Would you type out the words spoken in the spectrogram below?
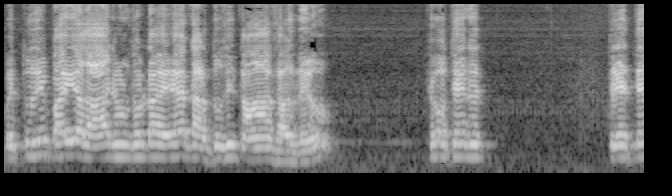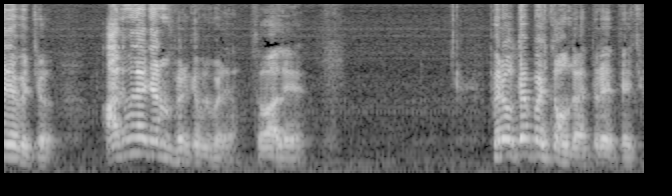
ਵੀ ਤੁਸੀਂ ਭਾਈ ਇਲਾਜ ਹੁਣ ਤੁਹਾਡਾ ਇਹ ਹੈ ਘਰ ਤੁਸੀਂ ਤਾਂ ਆ ਸਕਦੇ ਹੋ। ਫਿਰ ਉੱਥੇ ਨੇ ਤ੍ਰੇਤੇ ਦੇ ਵਿੱਚ ਆਦਮੀ ਦਾ ਜਨਮ ਫਿਰ ਕਿਵੇਂ ਮਿਲਿਆ? ਸਵਾਲ ਇਹ ਫਿਰ ਉੱਥੇ ਪਛਤਾਉਂਦਾ ਹੈ ਤ੍ਰੇਤੇ 'ਚ।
